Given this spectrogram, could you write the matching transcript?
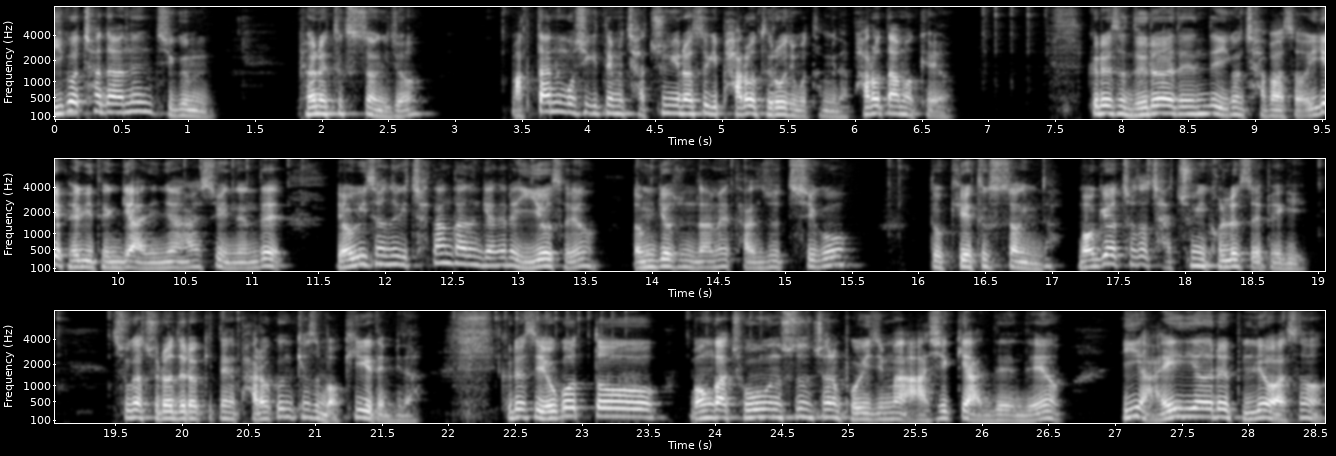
이거 차단은 지금 변의 특수성이죠. 막다른 곳이기 때문에 자충이라 쓰기 바로 들어오지 못합니다. 바로 따먹혀요. 그래서 늘어야 되는데 이건 잡아서 이게 100이 된 게 아니냐 할 수 있는데 여기서는 흑이 차단 가는 게 아니라 이어서요. 넘겨준 다음에 단수 치고 또 기회 특수성입니다. 먹여쳐서 자충이 걸렸어요. 100이. 수가 줄어들었기 때문에 바로 끊겨서 먹히게 됩니다. 그래서 이것도 뭔가 좋은 수순처럼 보이지만 아쉽게 안 되는데요. 이 아이디어를 빌려와서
